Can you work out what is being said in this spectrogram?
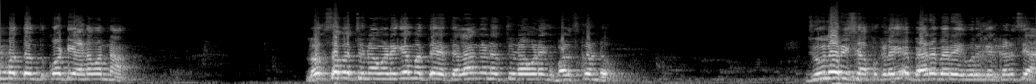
ಎಂಬತ್ತೊಂದು ಕೋಟಿ ಹಣವನ್ನ ಲೋಕಸಭಾ ಚುನಾವಣೆಗೆ ಮತ್ತೆ ತೆಲಂಗಾಣ ಚುನಾವಣೆಗೆ ಬಳಸ್ಕೊಂಡು ಜ್ಯುವೆಲರಿ ಶಾಪ್ಗಳಿಗೆ ಬೇರೆ ಬೇರೆ ಇವರಿಗೆ ಕಳಿಸಿ ಆ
